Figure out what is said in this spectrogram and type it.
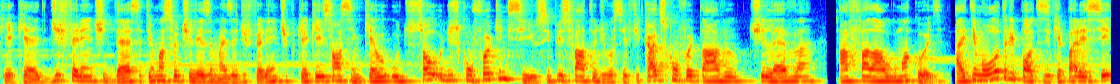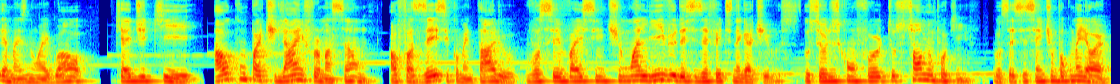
que, que é diferente dessa, tem uma sutileza, mas é diferente, porque aqui eles são assim, que é o, só o desconforto em si, o simples fato de você ficar desconfortável te leva a falar alguma coisa. Aí tem uma outra hipótese que é parecida, mas não é igual, que é de que ao compartilhar a informação, ao fazer esse comentário, você vai sentir um alívio desses efeitos negativos. O seu desconforto some um pouquinho. Você se sente um pouco melhor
